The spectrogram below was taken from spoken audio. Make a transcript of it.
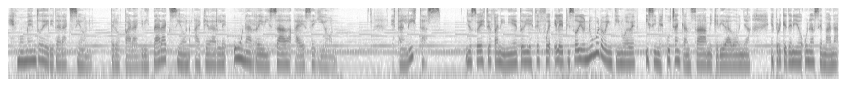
es momento de gritar acción, pero para gritar acción hay que darle una revisada a ese guion. ¿Están listas? Yo soy Estefany Nieto y este fue el episodio número 29 y si me escuchan cansada, mi querida doña, es porque he tenido una semana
